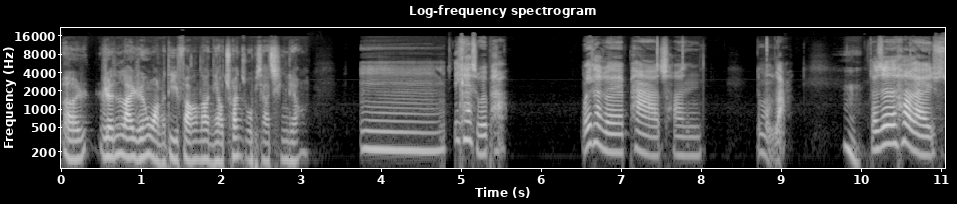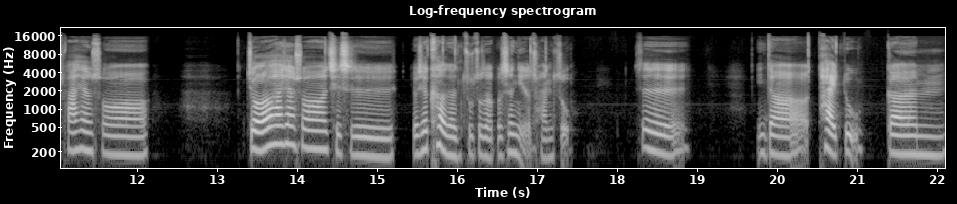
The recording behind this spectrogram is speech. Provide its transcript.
呃人来人往的地方，那你要穿着比较清凉。嗯，一开始会怕，我一开始会怕穿那么辣，嗯，可是后来发现说，久了发现说，其实有些客人注重的不是你的穿着，是你的态度跟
